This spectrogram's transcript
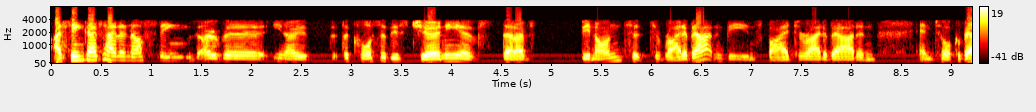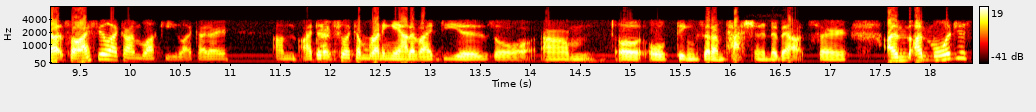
I think I've had enough things over, you know, the course of this journey of that I've been on to, to write about and be inspired to write about and and talk about. So I feel like I'm lucky. Like I don't. Um, I don't feel like I'm running out of ideas or, um, or or things that I'm passionate about. So I'm I'm more just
